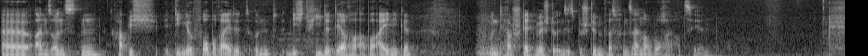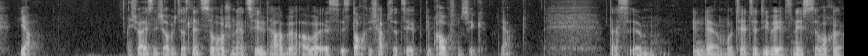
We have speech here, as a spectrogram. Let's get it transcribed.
Äh, ansonsten habe ich Dinge vorbereitet und nicht viele derer, aber einige. Und Herr Stett möchte uns jetzt bestimmt was von seiner Woche erzählen. Ja. Ich weiß nicht, ob ich das letzte Woche schon erzählt habe, aber es ist doch, ich habe es erzählt, Gebrauchsmusik. Ja. Das ähm, in der Motette, die wir jetzt nächste Woche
